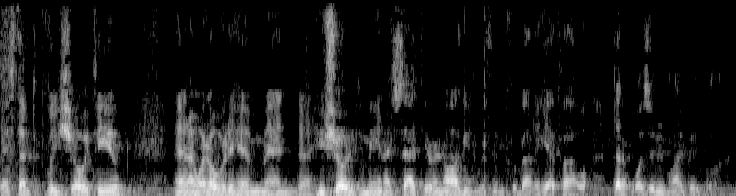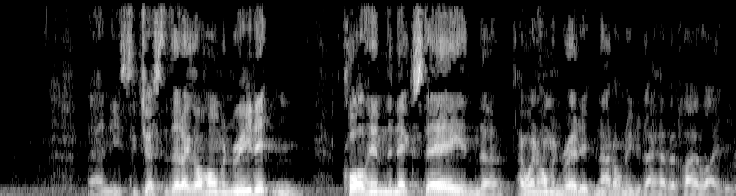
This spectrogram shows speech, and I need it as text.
ask them to please show it to you. And I went over to him, and uh, he showed it to me, and I sat there and argued with him for about a half hour that it wasn't in my big book. And he suggested that I go home and read it and call him the next day. And uh, I went home and read it. Not only did I have it highlighted,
